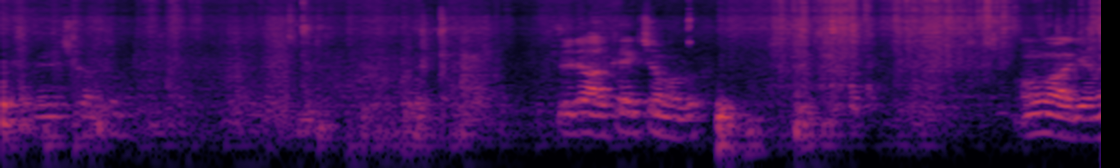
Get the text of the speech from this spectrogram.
Böyle çıkartalım. Şöyle arka ek cam oldu. Onu var yanı.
